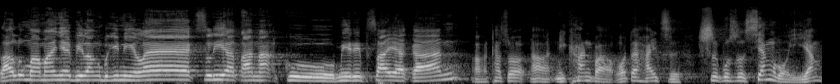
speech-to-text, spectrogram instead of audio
Lalu mamanya bilang begini, Lex lihat anakku, mirip saya kan? 啊，他说啊，你看吧，我的孩子是不是像我一样？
